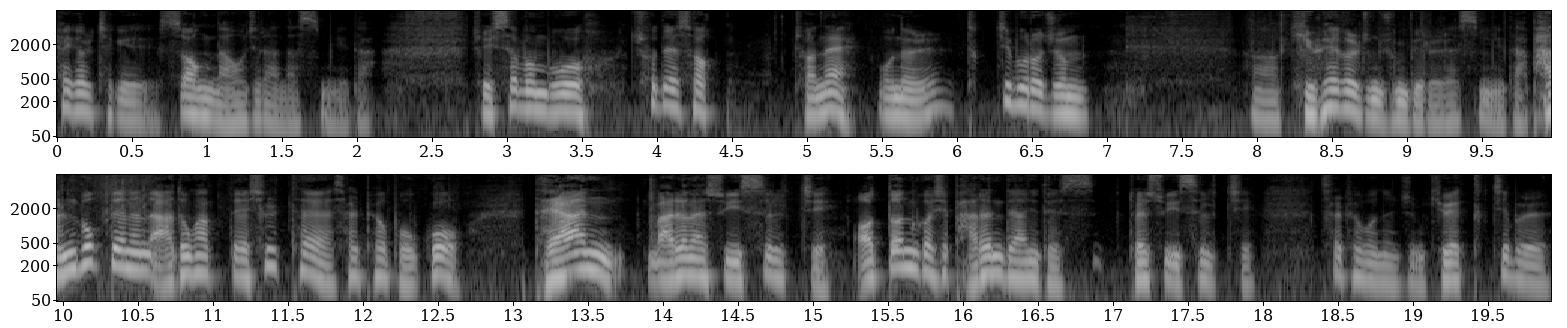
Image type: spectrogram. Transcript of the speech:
해결책이 썩 나오질 않았습니다. 저희 시사본부 초대석 전에 오늘 특집으로 좀 어, 기획을 좀 준비를 했습니다. 반복되는 아동학대 실태 살펴보고 대안 마련할 수 있을지 어떤 것이 바른 대안이 될 수 있을지 살펴보는 좀 기획 특집을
